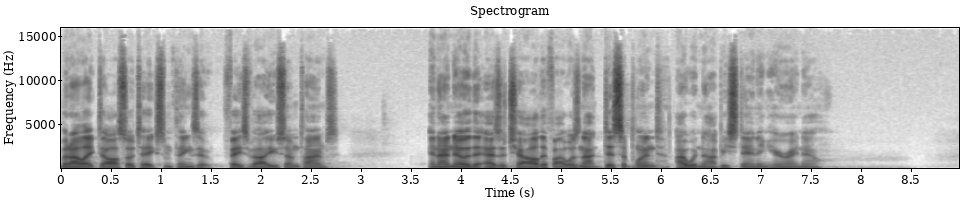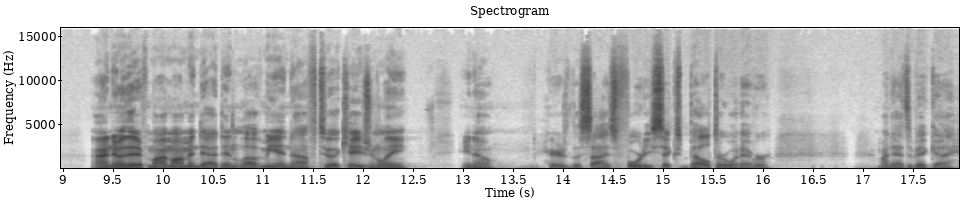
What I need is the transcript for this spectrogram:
but I like to also take some things at face value sometimes. And I know that as a child, if I was not disciplined, I would not be standing here right now. I know that if my mom and dad didn't love me enough to occasionally, you know, here's the size 46 belt or whatever. My dad's a big guy.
